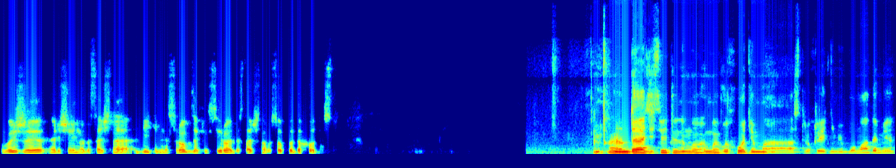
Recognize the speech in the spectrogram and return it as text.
Вы же решили на достаточно длительный срок зафиксировать достаточно высокую доходность. Да, действительно, мы, мы выходим с трехлетними бумагами,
